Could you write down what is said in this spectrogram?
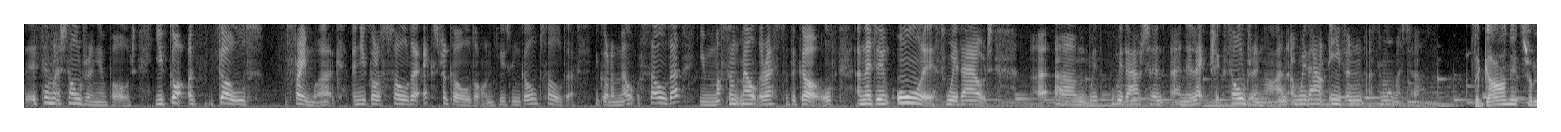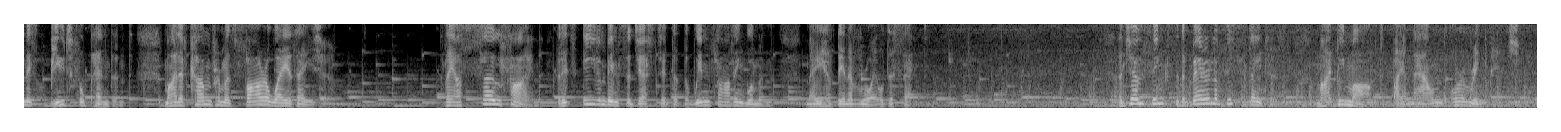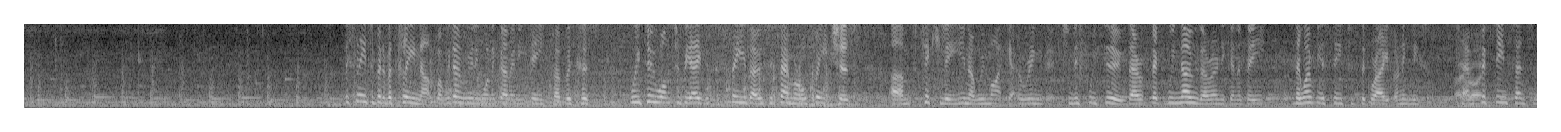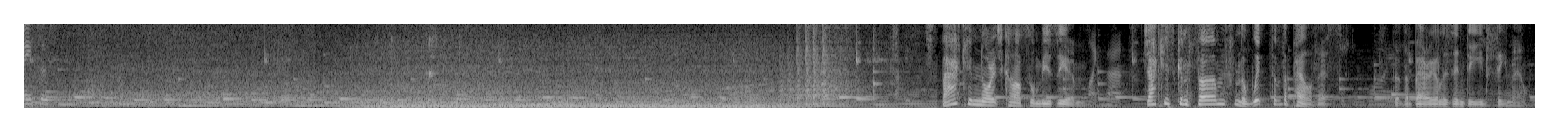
there's so much soldering involved. You've got a gold framework and you've got to solder extra gold on using gold solder. You've got to melt the solder, you mustn't melt the rest of the gold, and they're doing all this without, uh, um, with, without an, an electric soldering iron and without even a thermometer. The garnets from this beautiful pendant might have come from as far away as Asia. They are so fine that it's even been suggested that the Winfarthing woman may have been of royal descent. And Joe thinks that a burial of this status might be marked by a mound or a ring ditch. This needs a bit of a clean-up, but we don't really want to go any deeper because we do want to be able to see those ephemeral features. Um, particularly, you know, we might get a ring ditch, and if we do, they're, they, we know they're only going to be, they won't be as deep as the grave, they're only going to be sort of 10, right. 15 centimetres. Back in Norwich Castle Museum, Jack is confirmed from the width of the pelvis that the burial is indeed female.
